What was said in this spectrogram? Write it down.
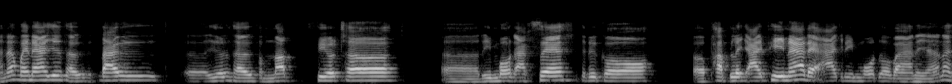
អាហ្នឹងមិនណាយើងត្រូវដៅយើងត្រូវកំណត់ filter remote access ឬក៏ public IP ណាដែលអាច remote ទៅបានអញ្ចឹងណា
